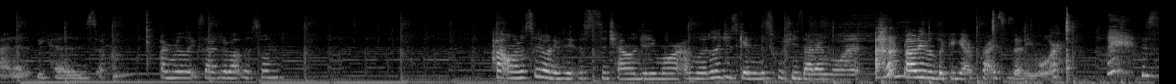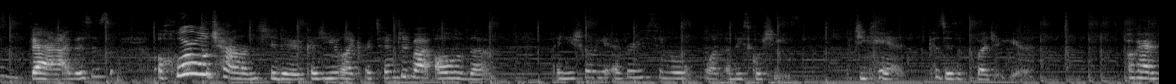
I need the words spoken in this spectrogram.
Add it because I'm really excited about this one. I honestly don't even think this is a challenge anymore. I'm literally just getting the squishies that I want. I'm not even looking at prices anymore. this is bad. This is a horrible challenge to do because you like are tempted by all of them and you just want to get every single one of these squishies. But you can't because there's a budget here. Okay,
